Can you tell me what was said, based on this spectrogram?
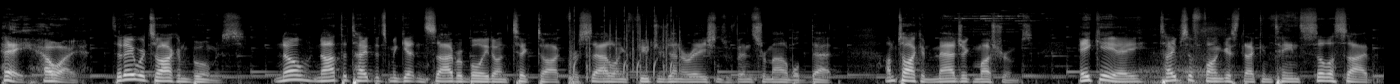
Hey, how are you? Today we're talking boomers. No, not the type that's been getting cyberbullied on TikTok for saddling future generations with insurmountable debt. I'm talking magic mushrooms, aka types of fungus that contain psilocybin,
